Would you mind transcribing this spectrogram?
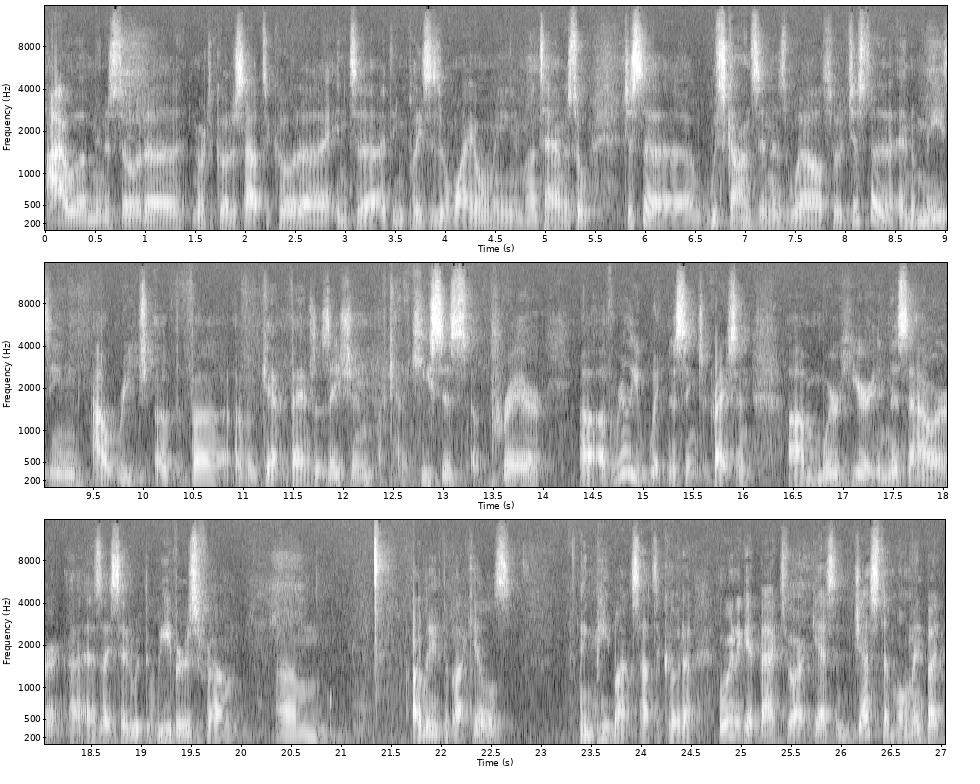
Iowa, Minnesota, North Dakota, South Dakota, into I think places in Wyoming and Montana. So just uh, Wisconsin as well. So just a, an amazing outreach of uh, of evangelization, of catechesis, of prayer. Uh, of really witnessing to Christ, and um, we're here in this hour, uh, as I said, with the Weavers from um, Our Lady of the Black Hills, in Piedmont, South Dakota. We're going to get back to our guests in just a moment, but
